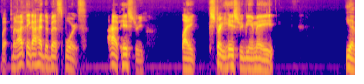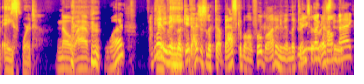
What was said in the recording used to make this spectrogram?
but but I think I had the best sports. I have history, like straight history being made. You have a sport. No, I have what I didn't Yeah. even look into. I just looked up basketball and football. I didn't even look three into the one rest of it. comeback.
